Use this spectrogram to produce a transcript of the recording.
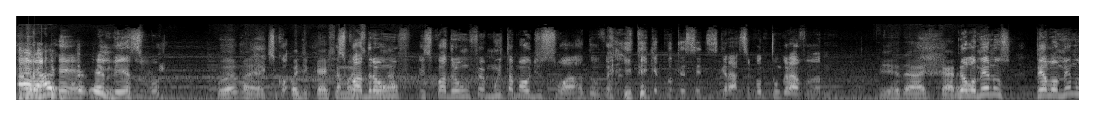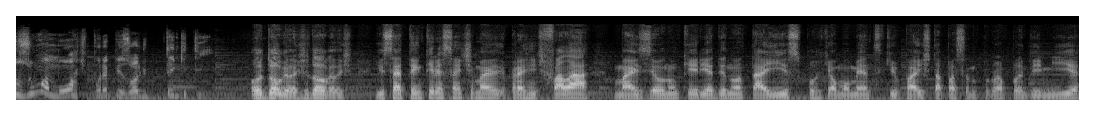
Caralho. É, é mesmo. Pô, mano. Esqua- podcast é Esquadrão amaldiçoado. UFO, Esquadrão UFO é muito amaldiçoado, velho. E tem que acontecer desgraça quando estão gravando. Verdade, cara. Pelo menos, pelo menos uma morte por episódio tem que ter. Ô Douglas, Douglas, isso é até interessante pra gente falar, mas eu não queria denotar isso porque é o momento que o país está passando por uma pandemia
